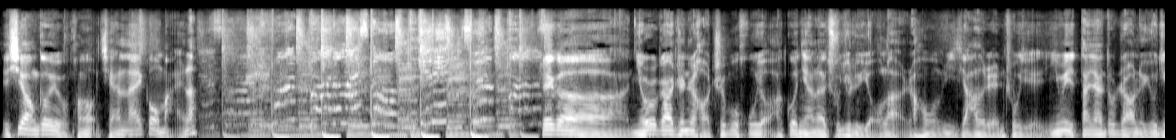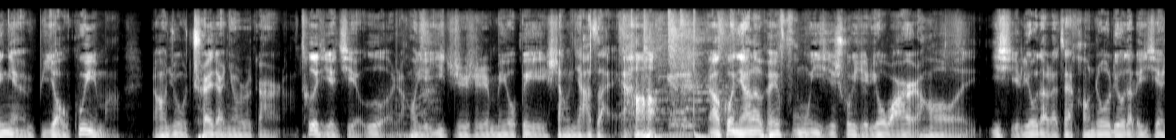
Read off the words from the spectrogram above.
也希望各位朋友前来购买了。这个牛肉干真是好吃不忽悠啊！过年了，出去旅游了，然后我们一家子人出去，因为大家都知道旅游景点比较贵嘛。然后就揣点牛肉干啊，特别解饿。然后也一直是没有被商家宰哈。然后过年了，陪父母一起出去游玩儿，然后一起溜达了，在杭州溜达了一些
